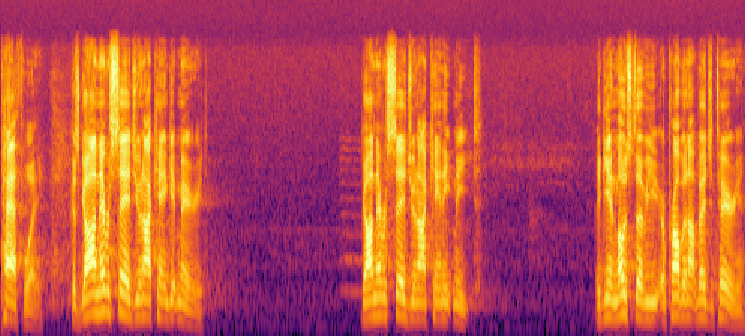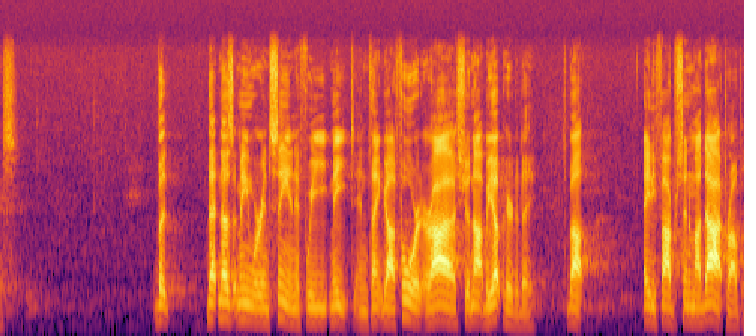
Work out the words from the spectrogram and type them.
pathway. Because God never said you and I can't get married. God never said you and I can't eat meat. Again, most of you are probably not vegetarians. But that doesn't mean we're in sin if we eat meat, and thank God for it, or I should not be up here today. It's about 85% of my diet, probably.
